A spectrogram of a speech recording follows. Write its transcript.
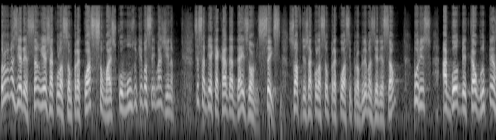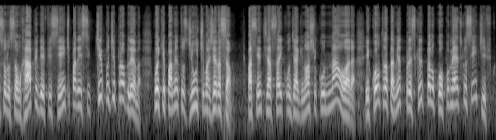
Problemas de ereção e ejaculação precoce são mais comuns do que você imagina. Você sabia que a cada 10 homens, 6 sofrem de ejaculação precoce e problemas de ereção? Por isso, a Gold Medical Group tem a solução rápida e eficiente para esse tipo de problema, com equipamentos de última geração paciente já sai com diagnóstico na hora e com tratamento prescrito pelo corpo médico científico,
